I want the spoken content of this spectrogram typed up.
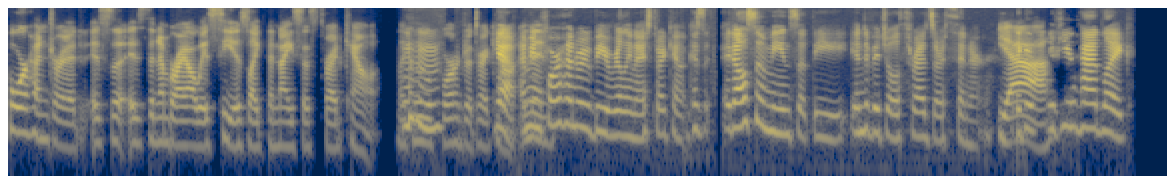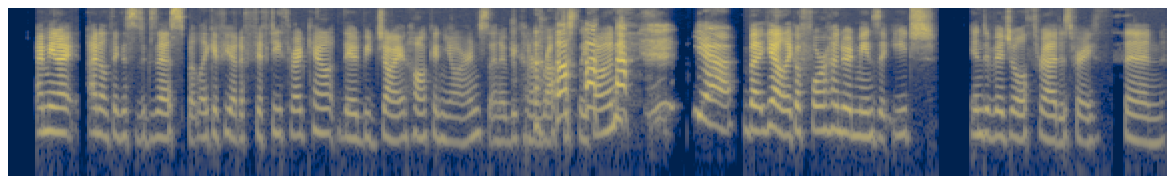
400 is the is the number I always see is like the nicest thread count. Like ooh, Mhm. 400 thread count. Yeah, I mean, then- 400 would be a really nice thread count because it also means that the individual threads are thinner. Like, if- Yeah. if, you had like, I mean, I, I don't think this exists, but like if you had a 50 thread count, they would be giant honking yarns and it'd be kind of rough to sleep on. yeah, But yeah, like a 400 means that each individual thread is very thin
